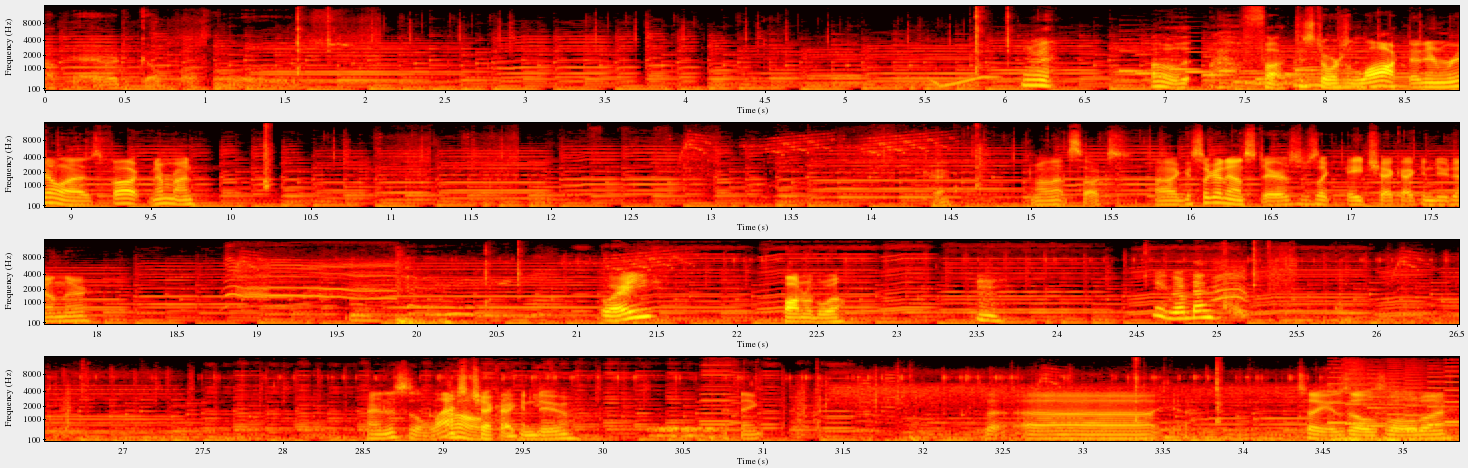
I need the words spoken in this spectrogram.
Oh, oh, fuck. This door's locked. I didn't realize. Fuck. Never mind. Okay. Well, that sucks. Uh, I guess I'll go downstairs. There's like a check I can do down there. Where are you? Bottom of the well. There you go, Ben. And this is the last Oh, check I thank can do. I think. But, uh, yeah. I'll tell you Zelda's lullaby.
